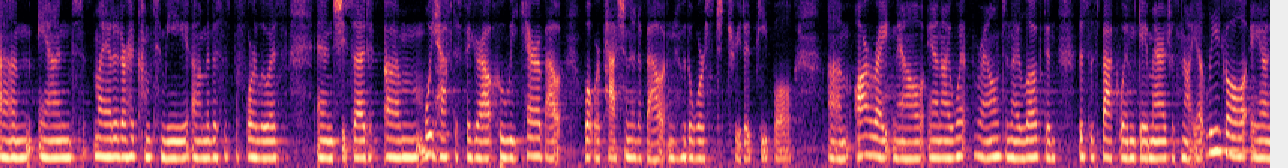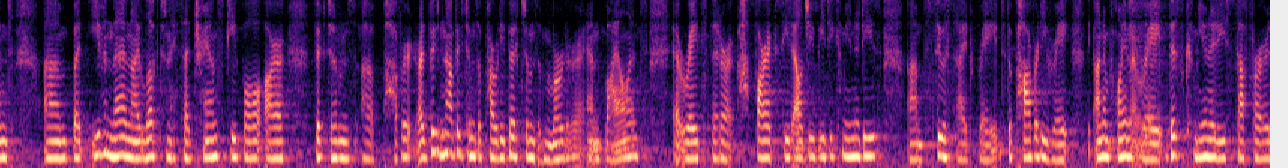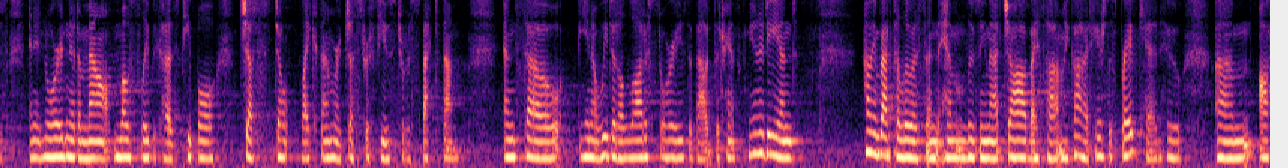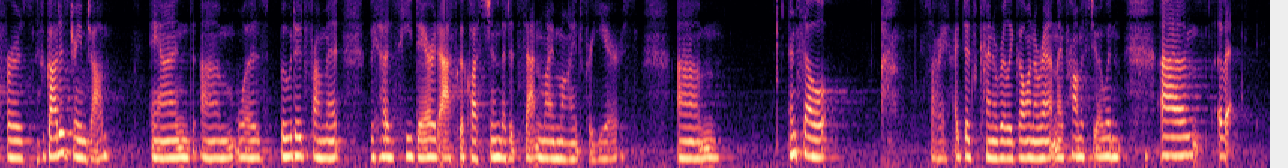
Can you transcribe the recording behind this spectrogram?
Um, and my editor had come to me, um, and this is before Lewis, and she said, um, We have to figure out who we care about, what we're passionate about, and who the worst treated people um, are right now. And I went around and I looked, and this is back when gay marriage was not yet legal. And um, but even then, I looked and I said, trans people are victims of poverty, not victims of poverty, victims of murder and violence at rates that are far exceed LGBT communities. Um, the suicide rate, the poverty rate, the unemployment rate. This community suffers an inordinate amount, mostly because people just don't like them or just refuse to respect them. And so, you know, we did a lot of stories about the trans community and coming back to Lewis and him losing that job, I thought, my God, here's this brave kid who um, offers, who got his dream job and um, was booted from it because he dared ask a question that had sat in my mind for years. Um, and so, sorry, I did kind of really go on a rant, and I promised you I wouldn't. Um,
